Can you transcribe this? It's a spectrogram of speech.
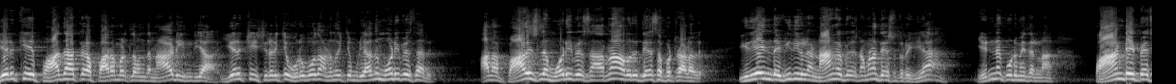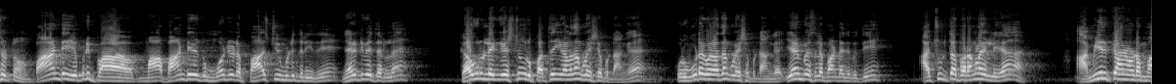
இயற்கையை பாதுகாக்கிற பாரம்பரியத்தில் வந்த நாடு இந்தியா இயற்கையை சீரழிக்க ஒருபோதும் அனுமதிக்க முடியாது மோடி பேசுறாரு. ஆனால் பாரிஸில் மோடி பேசினார்னா அவர் தேசப்பற்றாளர் இதே இந்த வீதிகளில் நாங்கள் பேசினோம்னா தேசத்துறையா என்ன கொடுமை இதெல்லாம் பாண்டே பேசட்டும். பாண்டே எப்படி பா மா பாண்டேவுக்கு மோடியோட பாசிட்டிவ் மட்டும் தெரியுது? நெகட்டிவே தெரியல. கௌரி லங்கேஷ்னு ஒரு பத்திரிகையாளர் தான் குலைச்சப்பட்டாங்க ஒரு ஊடகவியலாளர் தான் குலைச்சப்பட்டாங்க ஏன் பேசல பாண்டே இதை பற்றி அச்சுறுத்த போகிறாங்களா இல்லையா? அமீர்கானோட ம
